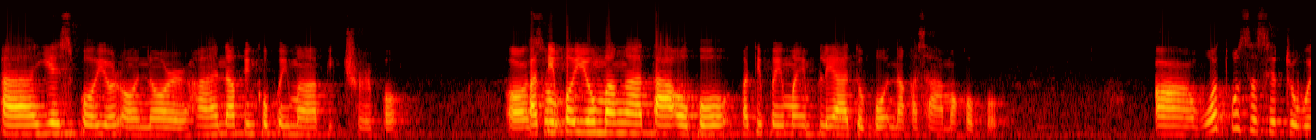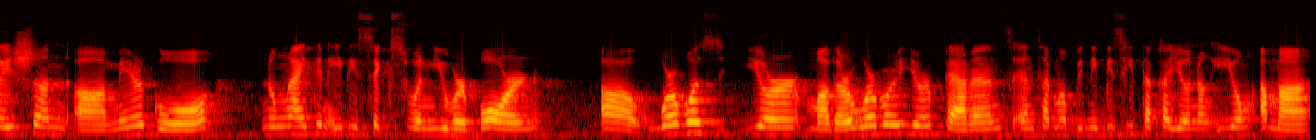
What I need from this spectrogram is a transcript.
Ah, yes po, Your Honor. Hahanapin ko po yung mga picture po. Uh, Pati so, po yung mga tao po, pati po yung mga empleyado po na kasama ko po. Uh, what was the situation, uh, Mayor Go, noong 1986 when you were born? Uh, where was your mother? Where were your parents? And sa mga binibisita kayo ng iyong ama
